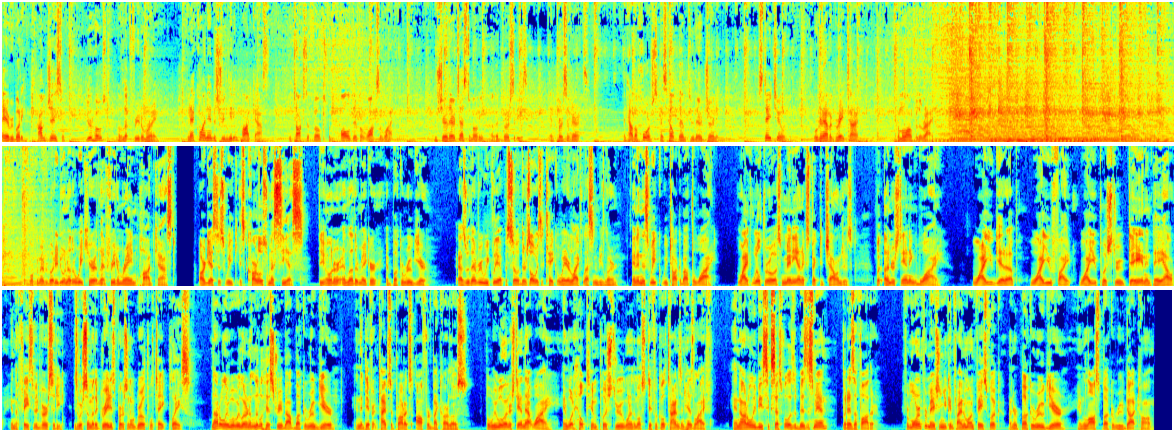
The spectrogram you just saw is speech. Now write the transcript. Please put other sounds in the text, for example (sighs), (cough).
Hey, everybody, I'm Jason, your host of Let Freedom Reign, an equine industry leading podcast that talks to folks from all different walks of life who share their testimony of adversities and perseverance and how the horse has helped them through their journey. Stay tuned. We're going to have a great time. Come along for the ride. Welcome, everybody, to another week here at Let Freedom Reign podcast. Our guest this week is Carlos Macias, the owner and leather maker at Buckaroo Gear. As with every weekly episode, there's always a takeaway or life lesson to be learned. And in this week, we talk about the why. Life will throw us many unexpected challenges, but understanding why, why you get up, why you fight, why you push through day in and day out in the face of adversity is where some of the greatest personal growth will take place. Not only will we learn a little history about Buckaroo Gear and the different types of products offered by Carlos, but we will understand that why and what helped him push through one of the most difficult times in his life and not only be successful as a businessman, but as a father. For more information, you can find him on Facebook under Buckaroo Gear and lostbuckaroo.com.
